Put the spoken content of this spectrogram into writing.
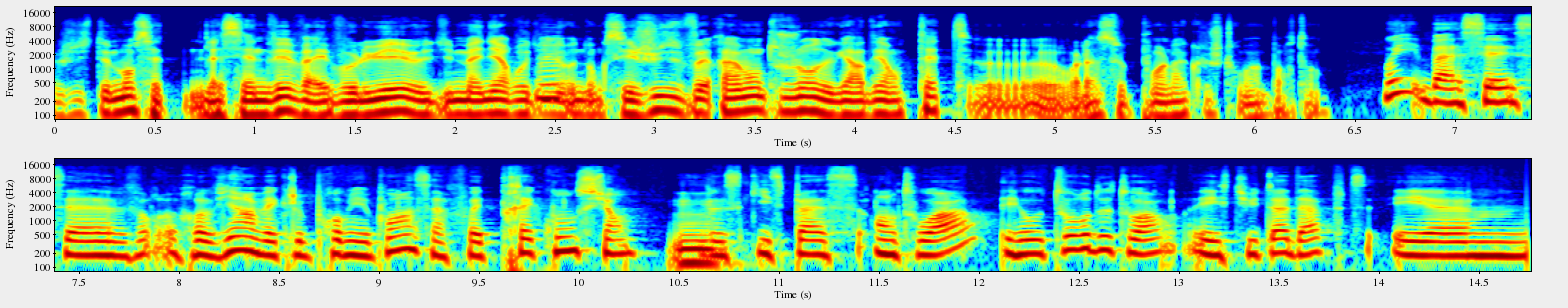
justement cette, la CNV va évoluer d'une manière ou d'une mm. autre. Donc c'est juste vraiment toujours de garder en tête voilà ce point-là que je trouve important. Oui, bah ça revient avec le premier point, ça faut être très conscient mm. de ce qui se passe en toi et autour de toi, et tu t'adaptes. Et, euh,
